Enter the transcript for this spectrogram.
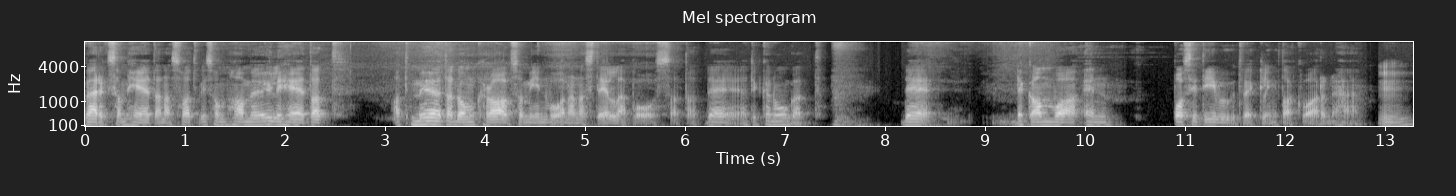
verksamheterna så att vi som har möjlighet att, att möta de krav som invånarna ställer på oss. Att, att det, jag tycker nog att det, det kan vara en positiv utveckling tack vare det här. Mm.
